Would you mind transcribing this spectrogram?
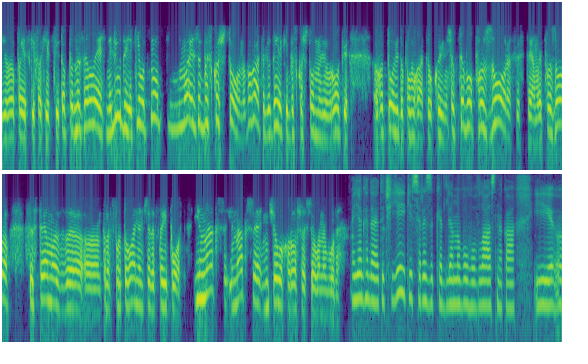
європейські фахівці, тобто незалежні люди, які от ну майже безкоштовно, багато людей, які безкоштовно в Європі готові допомагати Україні, щоб це була прозора система і прозора система з е, транспортуванням через цей порт. Інакше, інакше нічого хорошого з цього не буде. А як гадаєте, чи є якісь ризики для нового власника, і е,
